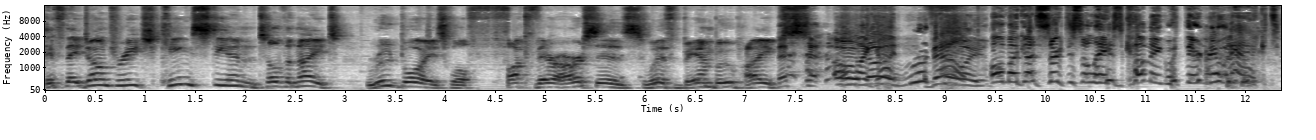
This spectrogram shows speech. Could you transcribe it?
If they don't reach Kingston till the night, rude boys will fuck their arses with bamboo pipes. That's uh, oh, my no, god, Rude Val! Boy. Oh my god, Cirque du Soleil is coming with their new act.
